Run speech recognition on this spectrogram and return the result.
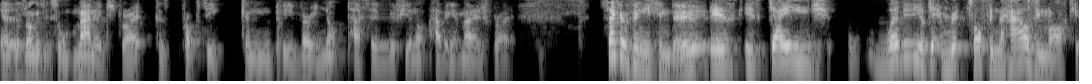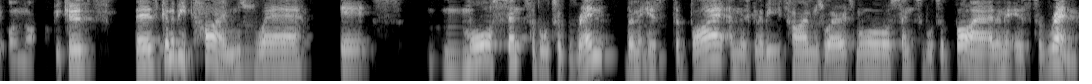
as long as it's all managed right, because property can be very not passive if you're not having it managed right. Second thing you can do is is gauge whether you're getting ripped off in the housing market or not, because there's going to be times where it's more sensible to rent than it is to buy, and there's going to be times where it's more sensible to buy than it is to rent.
